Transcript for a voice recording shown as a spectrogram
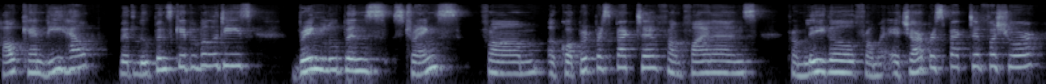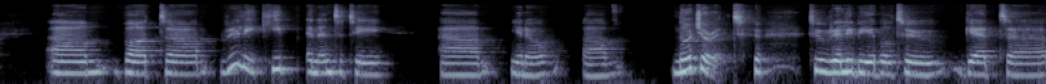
how can we help with Lupin's capabilities, bring Lupin's strengths from a corporate perspective, from finance, from legal, from an HR perspective for sure, um, but uh, really keep an entity, um, you know, um, nurture it to really be able to get, uh,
